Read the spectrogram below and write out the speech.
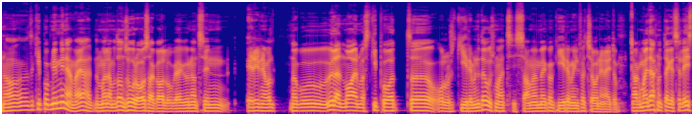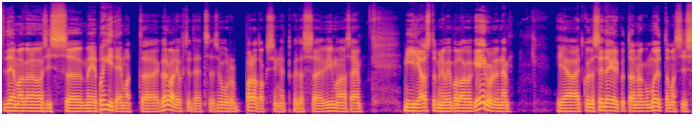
no ta kipub nii minema jah, et nad mõlemad on suure osakaaluga ja kui nad siin erinevalt nagu ülejäänud maailmast kipuvad äh, oluliselt kiiremini tõusma, et siis saame me ka kiirema inflatsiooni näidu. aga ma ei tahtnud tegelikult selle Eesti teemaga no, siis äh, meie põhiteemat äh, kõrvale juhtida, et see suur paradoks siin, et kuidas viimase miili astumine võib olla väga keeruline ja et kuidas see tegelikult on nagu mõjutamas siis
